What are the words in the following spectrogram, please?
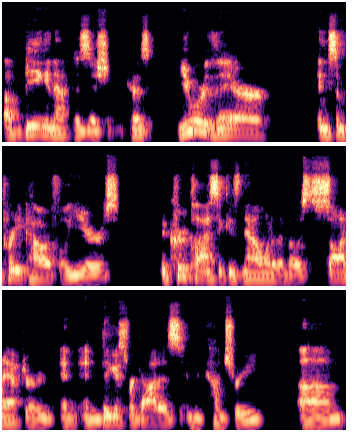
of being in that position because you were there in some pretty powerful years. The Crew Classic is now one of the most sought after and, and, and biggest regattas in the country. Um,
